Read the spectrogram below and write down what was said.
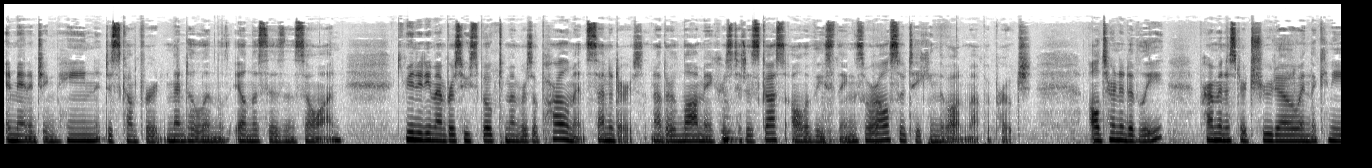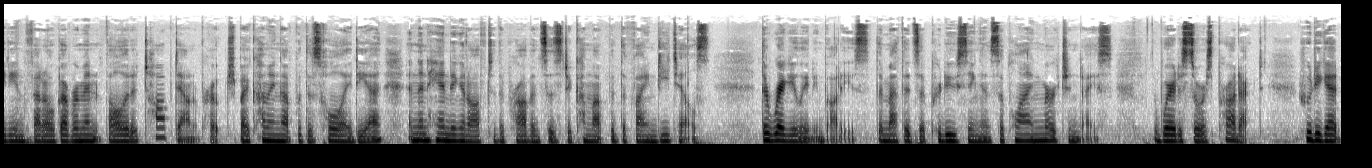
in managing pain, discomfort, mental illnesses, and so on community members who spoke to members of parliament, senators, and other lawmakers to discuss all of these things were also taking the bottom up approach. Alternatively, Prime Minister Trudeau and the Canadian federal government followed a top down approach by coming up with this whole idea and then handing it off to the provinces to come up with the fine details. The regulating bodies, the methods of producing and supplying merchandise, where to source product, who to get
